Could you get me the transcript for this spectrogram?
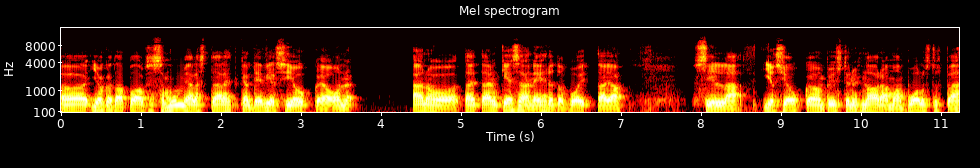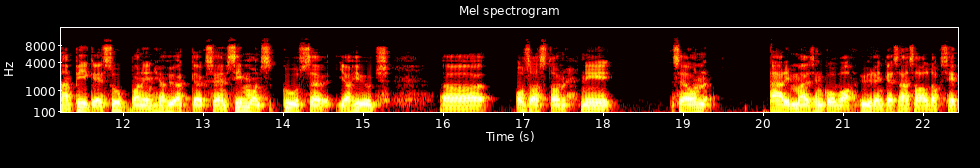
Öö, joka tapauksessa mun mielestä tällä hetkellä Devilsin joukkoja on NH, tai tämän kesän ehdoton voittaja, sillä jos joukko on pystynyt naaraamaan puolustuspäähän PK Subbanin ja hyökkäykseen Simmons, Gusev ja Hughes öö, osaston, niin se on äärimmäisen kova yhden kesän saldoksi.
